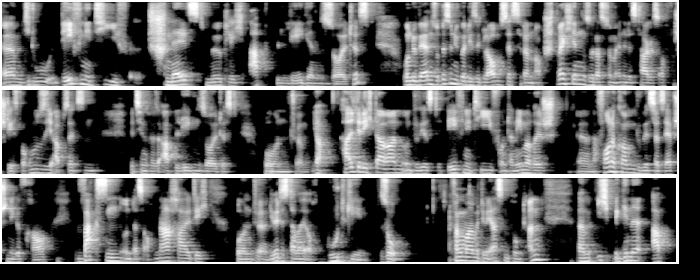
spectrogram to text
ähm, die du definitiv schnellstmöglich ablegen solltest. Und wir werden so ein bisschen über diese Glaubenssätze dann auch sprechen, sodass du am Ende des Tages auch verstehst, warum du sie absetzen bzw. ablegen solltest. Und ähm, ja, halte dich daran und du wirst definitiv unternehmerisch äh, nach vorne kommen. Du wirst als selbstständige Frau wachsen und das auch nachhaltig und äh, dir wird es dabei auch gut gehen. So, fangen wir mal mit dem ersten Punkt an. Ähm, ich beginne ab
